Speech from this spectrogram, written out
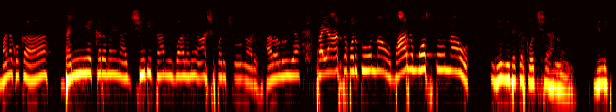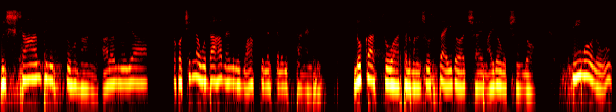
మనకు ఒక ధన్యకరమైన జీవితాన్ని ఇవ్వాలని ఆశపడుచు ఉన్నాడు. అలలుయ ప్రయాసపడుతూ ఉన్నావు. భారం మోస్తూ ఉన్నావు. నేను నీ దగ్గరకు వచ్చాను. నేను నీకు విశ్రాంతినిస్తూ ఉన్నాను. అలలుయ ఒక చిన్న ఉదాహరణ నేను మీకు వాక్యంలో సెలవిస్తానండి. లూకాసు వార్తలు మనం చూస్తే ఐదో అధ్యాయం ఐదో వచనంలో సీమోను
